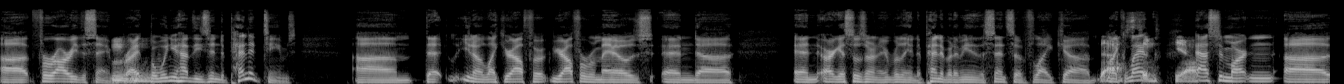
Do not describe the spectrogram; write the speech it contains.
uh, ferrari the same mm-hmm. right but when you have these independent teams um, that you know like your alpha your alfa romeos and uh, and or I guess those aren't really independent, but I mean in the sense of like uh, like Aston, yeah. Aston Martin, uh,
